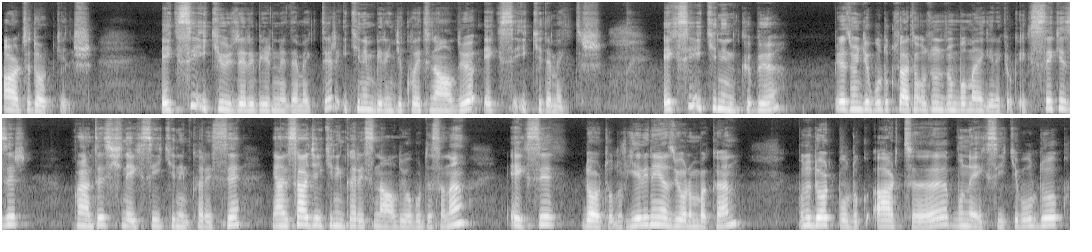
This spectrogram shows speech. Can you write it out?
artı 4 gelir. Eksi 2 üzeri 1 ne demektir? 2'nin birinci kuvvetini al diyor. Eksi 2 demektir. Eksi 2'nin kübü biraz önce bulduk zaten uzun uzun bulmaya gerek yok. Eksi 8'dir. Parantez içinde eksi 2'nin karesi. Yani sadece 2'nin karesini alıyor burada sana eksi 4 olur. Yerine yazıyorum bakın. Bunu 4 bulduk artı bunu eksi 2 bulduk.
